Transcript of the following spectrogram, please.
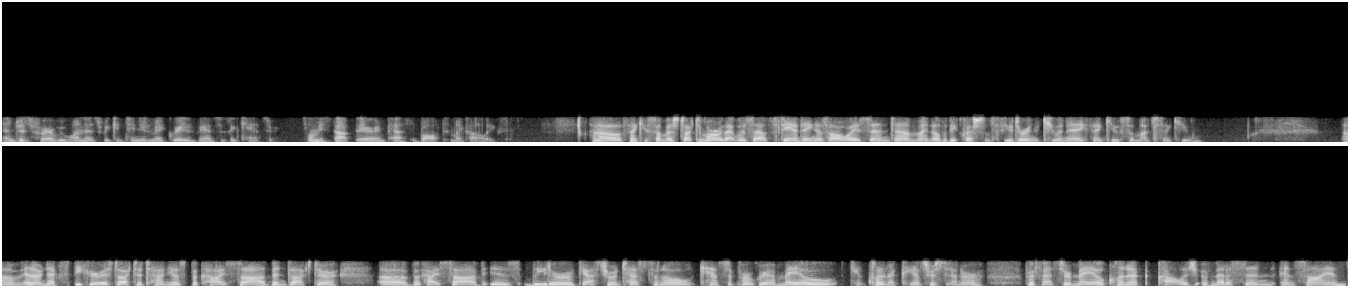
and just for everyone as we continue to make great advances in cancer. So let me stop there and pass the ball to my colleagues. Oh, thank you so much, Dr. Mauro. That was outstanding as always, and um, I know there'll be questions for you during the Q and A. Thank you so much. Thank you. Um, and our next speaker is Dr. Tanios Bakai Saab, and Dr. Uh, Bakai Saab is leader, gastrointestinal cancer program, Mayo Clinic Cancer Center, professor, Mayo Clinic College of Medicine and Science,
